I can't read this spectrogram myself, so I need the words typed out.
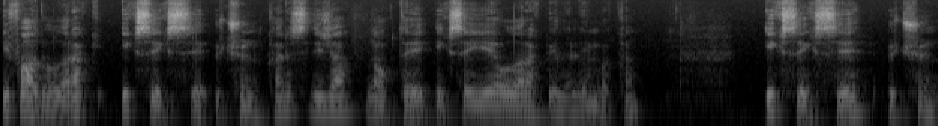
ifade olarak x eksi 3'ün karesi diyeceğim. Noktayı x'e y olarak belirleyin bakın. x eksi 3'ün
